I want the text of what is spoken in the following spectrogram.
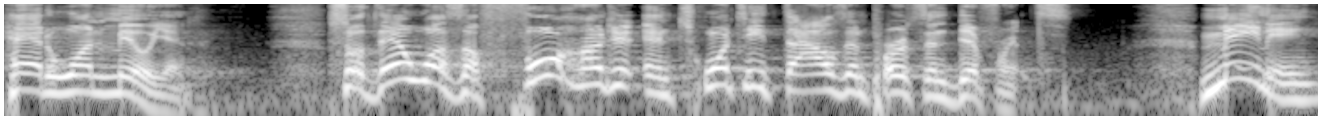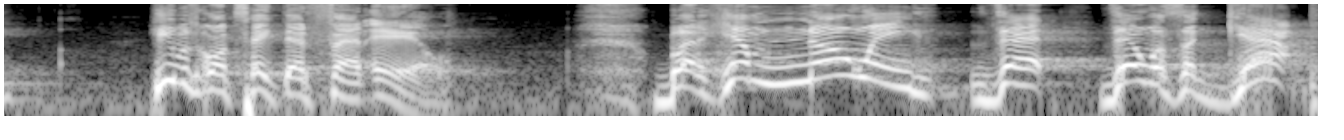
had 1 million. So there was a 420,000 person difference meaning he was going to take that fat L. But him knowing that there was a gap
